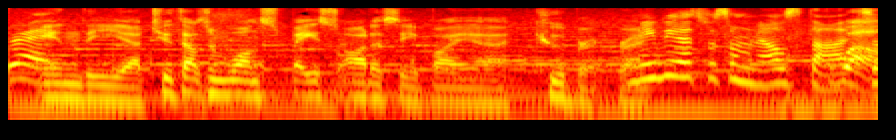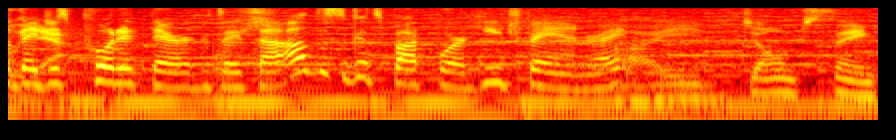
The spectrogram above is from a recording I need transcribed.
right. in the uh, 2001 Space Odyssey by uh, Kubrick, right? Maybe that's what someone else thought, Well, so they yeah, just put it there because they thought, oh, this is a good spot for it. Huge fan, right? I don't think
